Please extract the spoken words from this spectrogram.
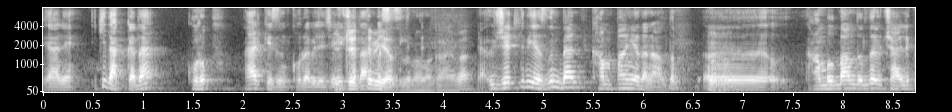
yani iki dakikada kurup herkesin kurabileceği kadar Ücretli bir yazılım ama galiba. Ya ücretli bir yazılım ben kampanyadan aldım. Ee, Humble Bundle'da 3 aylık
